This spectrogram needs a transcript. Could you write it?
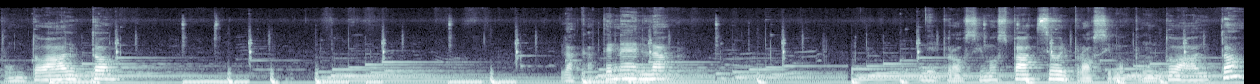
punto alto la catenella nel prossimo spazio il prossimo punto alto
